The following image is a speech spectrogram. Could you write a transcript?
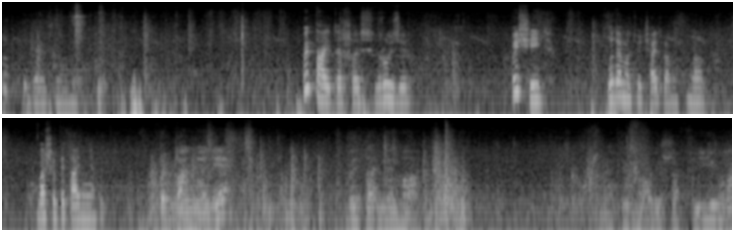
Ну, куди я знаю. Питайте щось, друзі. Пишіть. Будемо відповідати вам на ваші питання. Питання є? Питань нема. Найфірмовіша фірма.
